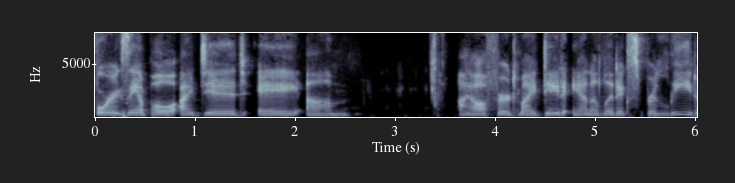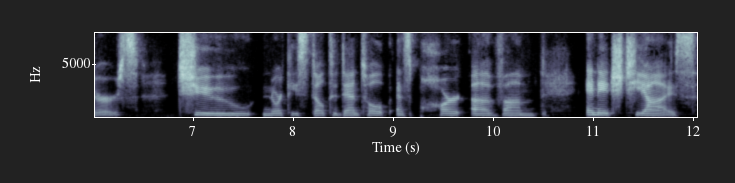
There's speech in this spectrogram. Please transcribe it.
for example, I did a um, I offered my data analytics for leaders to Northeast Delta Dental as part of um, NHTI's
